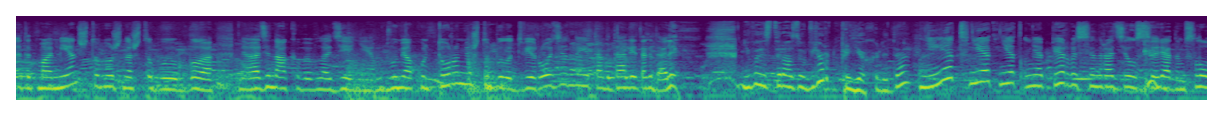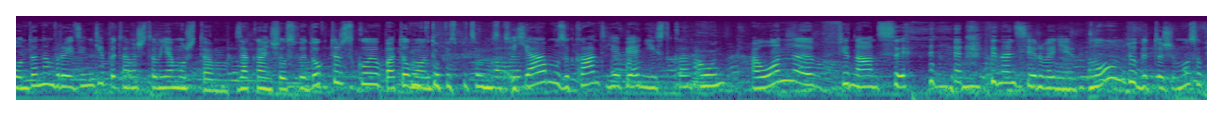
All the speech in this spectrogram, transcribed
этот момент, что нужно, чтобы было одинаковое владение двумя культурами, чтобы было две родины и так далее, и так далее. И вы сразу в Йорк приехали, да? Нет, нет, нет. У меня первый сын родился рядом с Лондоном, в Рейдинге, потому что у меня муж там заканчивал свою докторскую, потом он... он... Кто по специальности? Я музыкант, я пианистка. А он? А он э, финансы, финансирование. Ну, он любит тоже музыку.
